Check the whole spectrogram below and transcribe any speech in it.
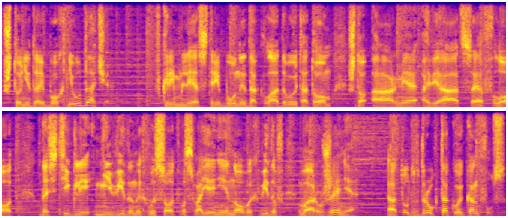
что, не дай бог, неудача. В Кремле с трибуны докладывают о том, что армия, авиация, флот достигли невиданных высот в освоении новых видов вооружения, а тут вдруг такой конфуз.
